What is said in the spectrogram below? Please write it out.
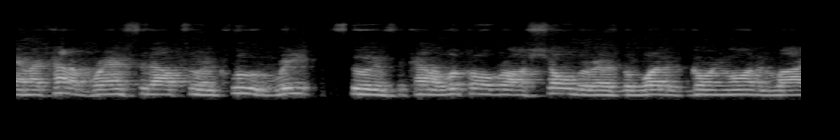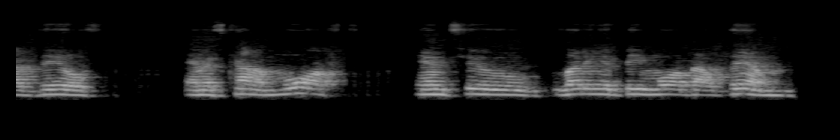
and I kind of branched it out to include REAP students to kind of look over our shoulder as to what is going on in live deals. And it's kind of morphed into letting it be more about them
